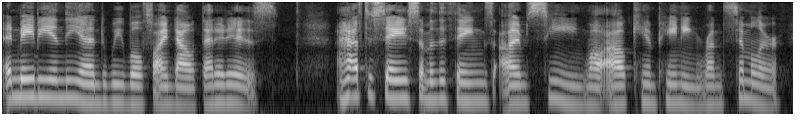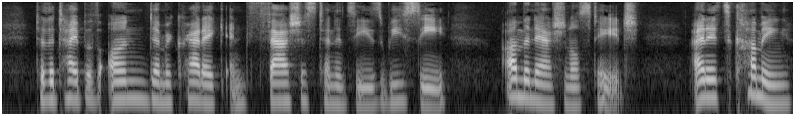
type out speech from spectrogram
And maybe in the end, we will find out that it is. I have to say, some of the things I'm seeing while out campaigning run similar to the type of undemocratic and fascist tendencies we see on the national stage, and it's coming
